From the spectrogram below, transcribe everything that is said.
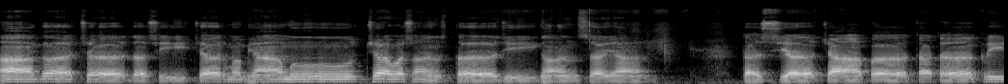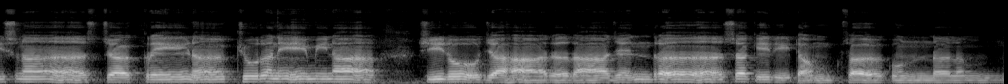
आगच्छदसि चर्मभ्यामुच्चवसंस्तजिघांसया। तस्य चाप ततः कृष्णश्चक्रेण क्षुरनेमिना शिरोजहार राजेन्द्र सकिरीटं सकुण्डलम्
